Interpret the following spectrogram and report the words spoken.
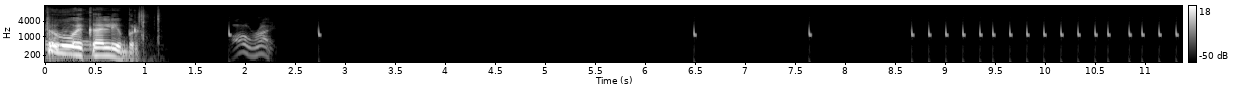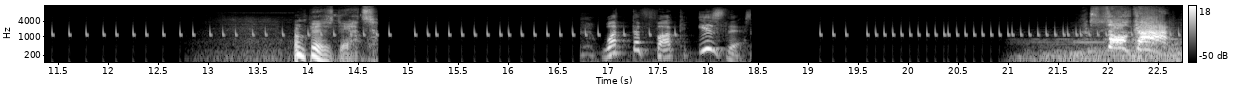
Твой калибр. Пиздец. What the fuck is this? Сука!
